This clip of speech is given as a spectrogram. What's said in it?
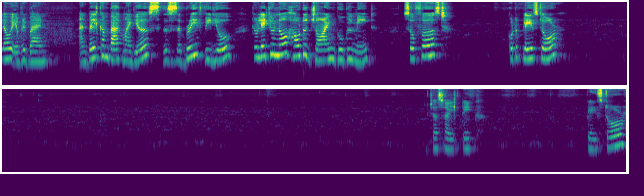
Hello everyone and welcome back my dears. This is a brief video to let you know how to join Google Meet. So first go to Play Store. Just I'll take Play Store.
